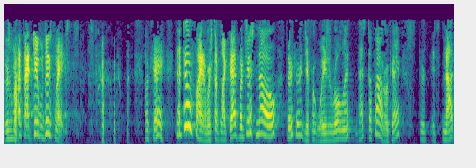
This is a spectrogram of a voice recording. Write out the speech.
It was about that tube of toothpaste. okay? Now, don't fight over stuff like that, but just know there's, there's different ways of rolling that, stuff out, okay? There, it's not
